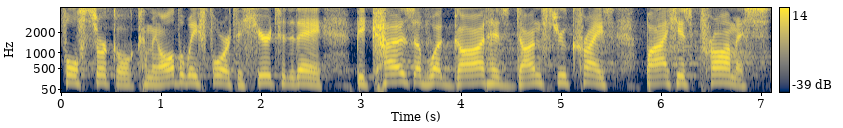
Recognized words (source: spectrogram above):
full circle, coming all the way forward to here to today, because of what God has done through Christ by his promise,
